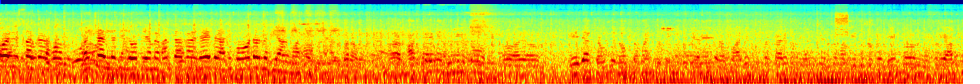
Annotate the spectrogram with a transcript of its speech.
કોઈ વિસ્તાર પંચાયત નથી જોતી અમે પંચાયત જઈએ તો હજી કોઈ ઓર્ડર નથી આવ્યો બરાબર. ખાસ કરીને જોઈએ તો બે હજાર ચૌદની લોકસભાની ચૂંટણીમાં જ્યારે ભાજપની સરકારે પણ મેનિફેસ્ટોમાં કીધું હતું કે બે કરોડ નોકરી આપશે.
